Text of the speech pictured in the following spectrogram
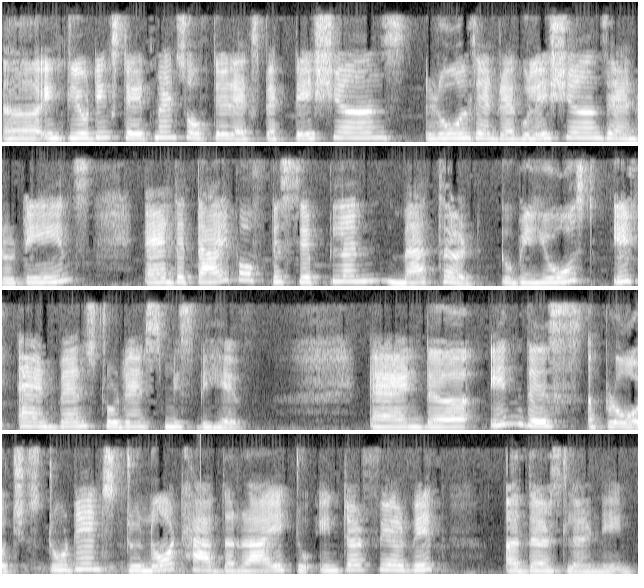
uh, including statements of their expectations rules and regulations and routines and the type of discipline method to be used if and when students misbehave and uh, in this approach students do not have the right to interfere with others' learning.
